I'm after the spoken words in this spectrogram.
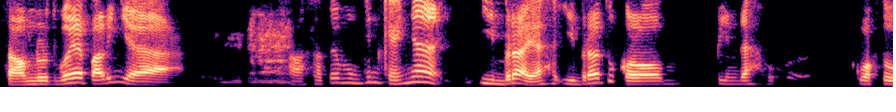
Sama menurut gue ya paling ya salah satunya mungkin kayaknya Ibra ya. Ibra tuh kalau pindah waktu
